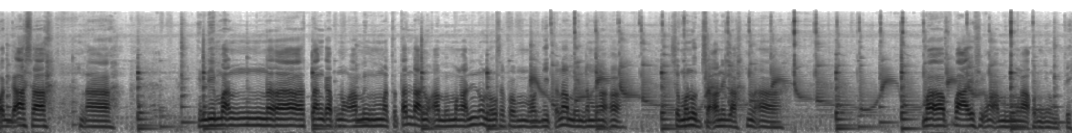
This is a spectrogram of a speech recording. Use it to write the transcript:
pag-asa na hindi man natanggap ng aming matatanda, ng aming mga ninuno sa pamamagitan namin ng mga sumunod sa kanila na mapaayos yung aming mga community.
